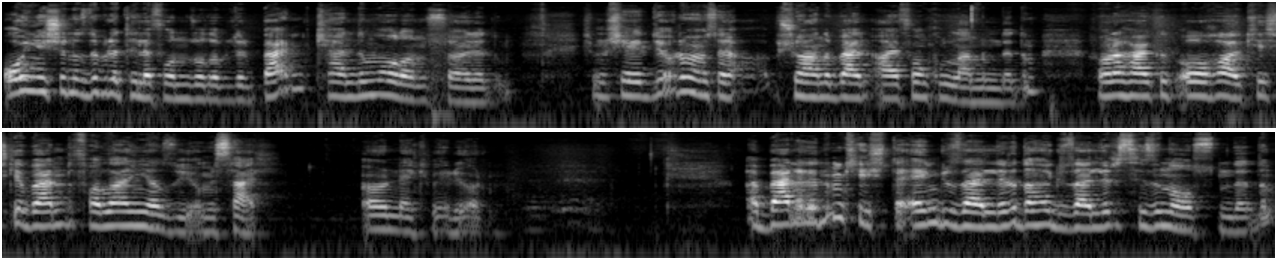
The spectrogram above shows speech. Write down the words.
10 yaşınızda bile telefonunuz olabilir. Ben kendime olanı söyledim. Şimdi şey diyorum mesela şu anda ben iPhone kullandım dedim. Sonra herkes oha keşke ben de falan yazıyor misal. Örnek veriyorum. Ben de dedim ki işte en güzelleri daha güzelleri sizin olsun dedim.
